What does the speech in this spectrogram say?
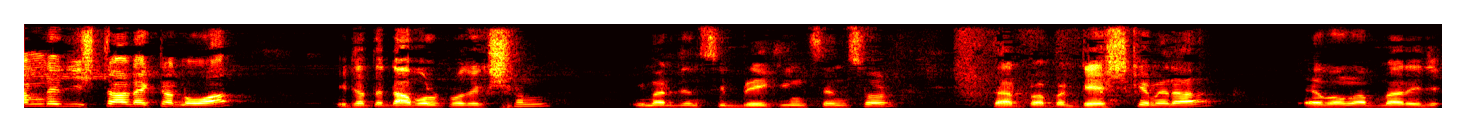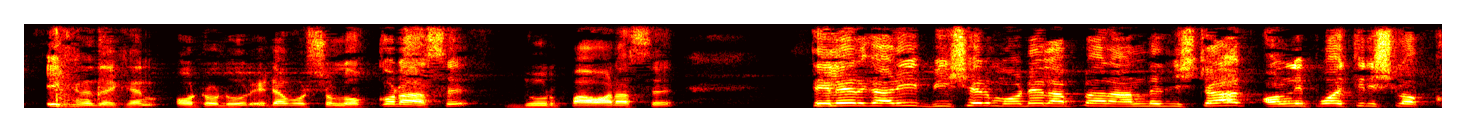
আনরেজিস্টার্ড একটা নোয়া এটাতে double projection emergency braking sensor তারপর আপনার ড্যাশ ক্যামেরা এবং আপনার এই যে এখানে দেখেন অটো ডোর এটা অবশ্য লক করা আছে ডোর পাওয়ার আছে। তেলের গাড়ি বিশের মডেল আপনার আনরেজিস্টার্ড অনলি পঁয়ত্রিশ লক্ষ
